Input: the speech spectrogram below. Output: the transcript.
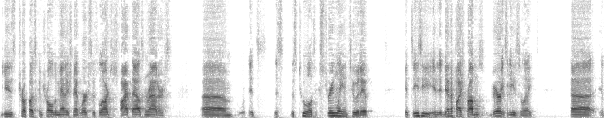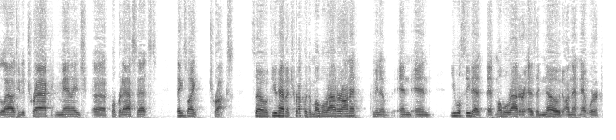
use Tropos Control to manage networks as large as 5,000 routers. Um, it's this this tool is extremely intuitive. It's easy. It identifies problems very easily. Uh, it allows you to track and manage uh, corporate assets, things like trucks. So if you have a truck with a mobile router on it, I mean, uh, and and you will see that that mobile router as a node on that network,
